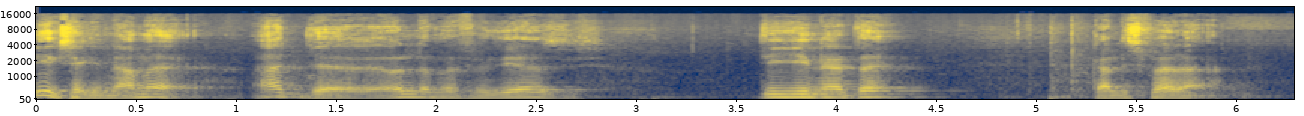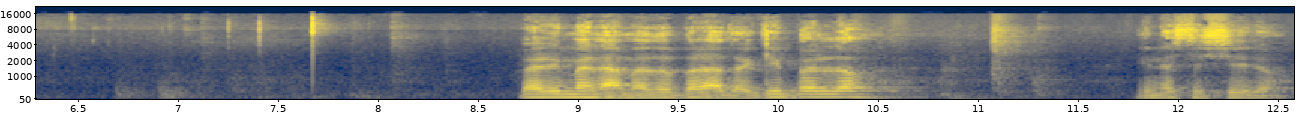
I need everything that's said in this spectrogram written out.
Τι ξεκινάμε; Άντε, όλα με φιδιάζεις. Τι γίνεται; Καλησπέρα. Περιμέναμε εδώ πέρα το κύπελο. Είναι στη Σύρο.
